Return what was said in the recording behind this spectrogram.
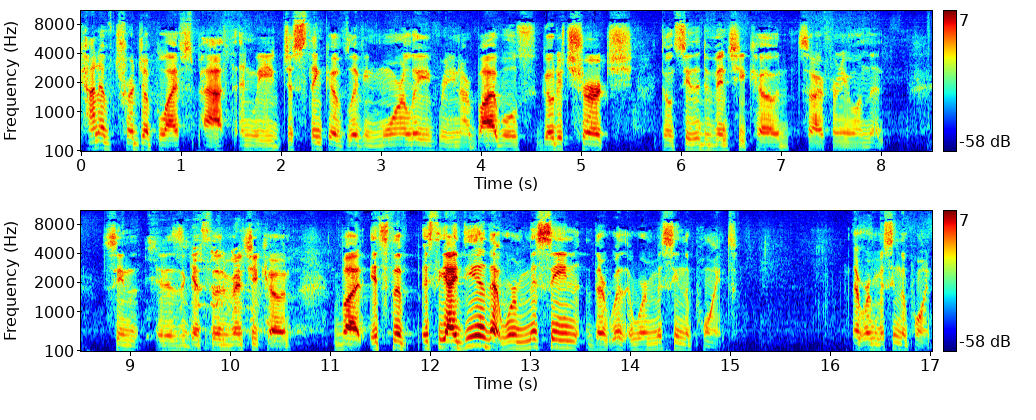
kind of trudge up life's path and we just think of living morally, reading our Bibles, go to church, don't see the Da Vinci Code. Sorry for anyone that seen it is against the Da Vinci Code, but it's the it's the idea that we're missing that we're missing the point. That we're missing the point.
